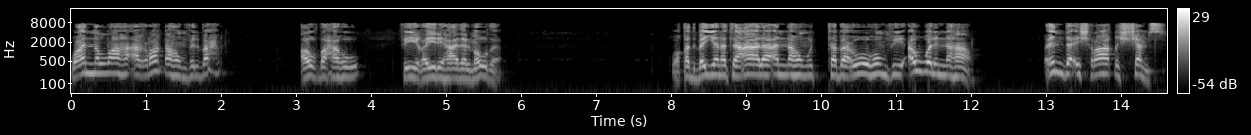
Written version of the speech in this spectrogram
وأن الله أغرقهم في البحر أوضحه في غير هذا الموضع. وقد بين تعالى أنهم اتبعوهم في أول النهار عند إشراق الشمس.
